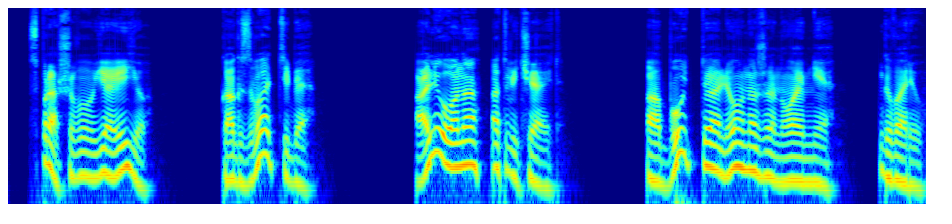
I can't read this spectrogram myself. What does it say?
— спрашиваю я ее. «Как звать тебя?» «Алена», — отвечает. «А будь ты, Алена, женой мне», — говорю.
